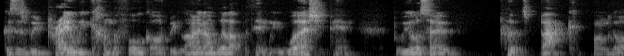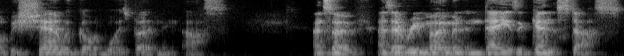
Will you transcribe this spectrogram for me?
Because as we pray, we come before God, we line our will up with Him, we worship Him, but we also put back on God. We share with God what is burdening us. And so, as every moment and day is against us,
